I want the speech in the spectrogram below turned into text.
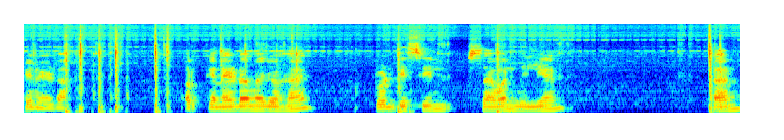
कनाडा और कनाडा में जो है twenty seven million ton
